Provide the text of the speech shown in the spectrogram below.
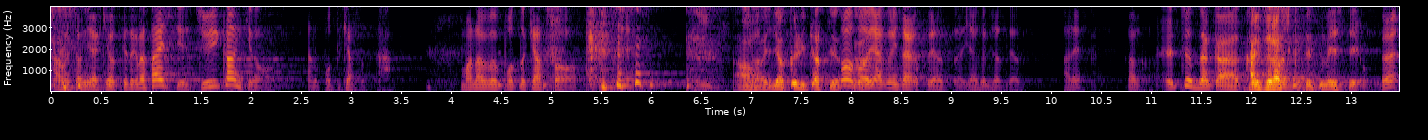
花粉症には気をつけてくださいっていう注意喚起のあのポッドキャストか学ぶポッドキャスト。あ役に立つやつそうそう役に立つやつ役に立つやつ。あれ？なんか。えちょっとなんか珍しく説明してよ。え？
